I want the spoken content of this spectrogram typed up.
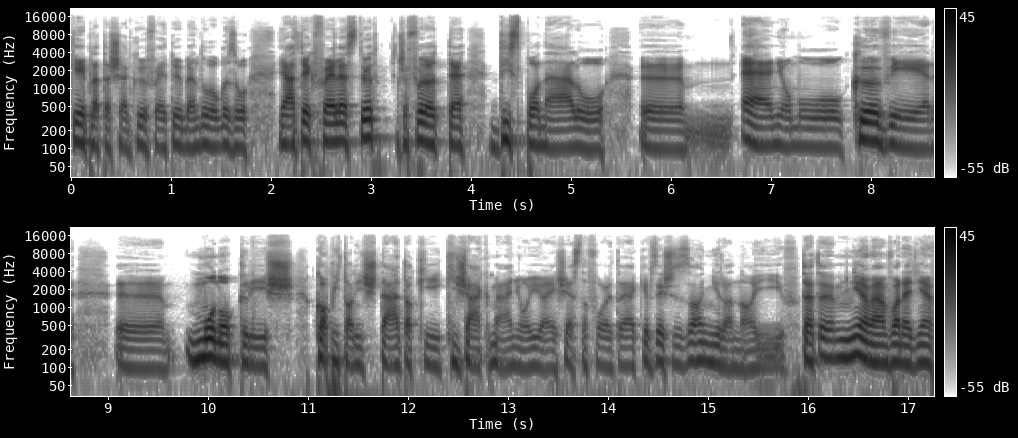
képletesen kőfejtőben dolgozó játékfejlesztőt, és a fölötte diszponáló, ö, elnyomó, kövér, ö, monoklis kapitalistát, aki kizsákmányolja, és ezt a fajta elképzelést, ez annyira naív. Tehát ö, nyilván van egy ilyen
